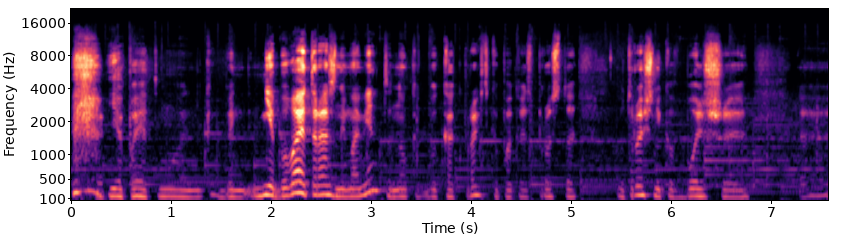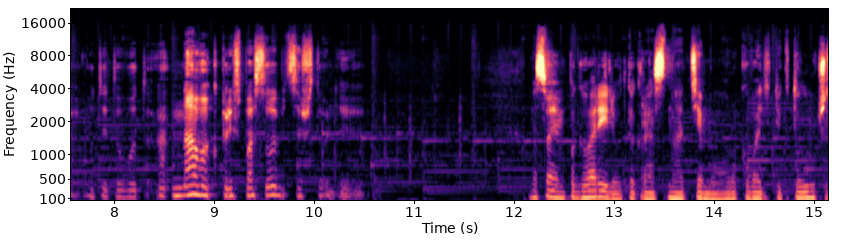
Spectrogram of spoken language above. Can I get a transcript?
Я поэтому, как бы, не, бывают разные моменты, но как бы как практика показывает, просто у троечников больше э, вот это вот э, навык приспособиться, что ли, мы с вами поговорили вот как раз на тему руководителей, кто лучше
